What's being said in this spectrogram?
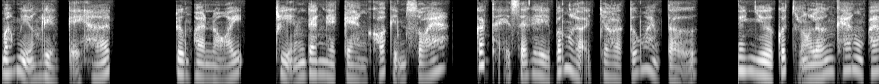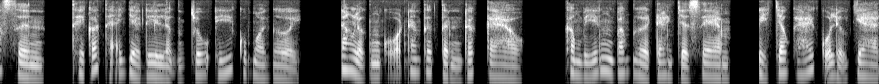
máu miệng liền kể hết. Trương Hoa nói, Chuyện đang ngày càng khó kiểm soát, có thể sẽ gây bất lợi cho tứ hoàng tử. Nếu như có chuyện lớn khác phát sinh, thì có thể giờ đi lẫn chú ý của mọi người. Năng lực của Trang Tư Tình rất cao. Không biết bao người đang chờ xem vì cháu gái của liệu gia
